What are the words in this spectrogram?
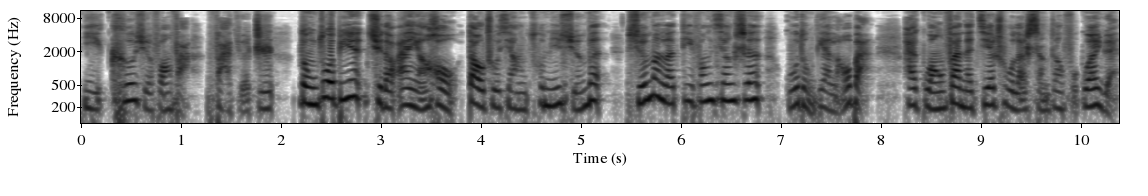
以科学方法发掘之。董作宾去到安阳后，到处向村民询问，询问了地方乡绅、古董店老板，还广泛的接触了省政府官员。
